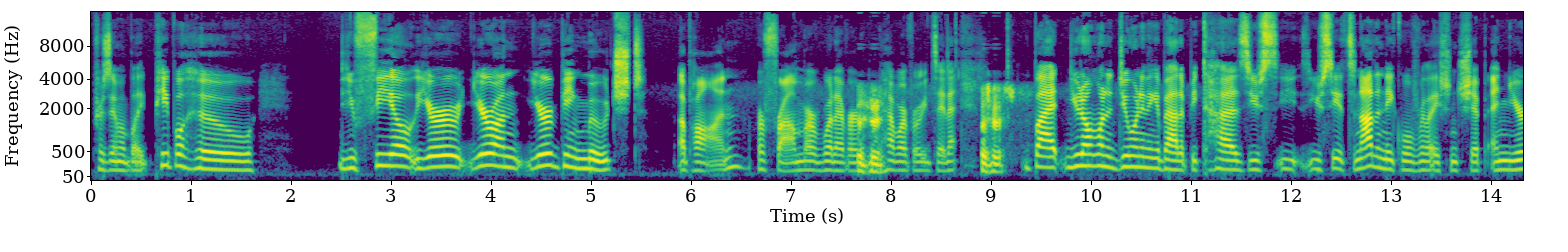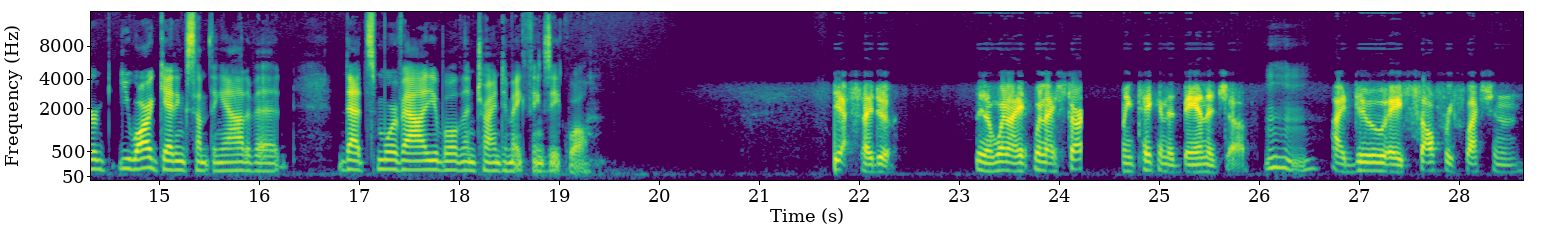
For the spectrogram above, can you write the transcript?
presumably, people who you feel you're you're on you're being mooched upon or from or whatever mm-hmm. however we'd say that mm-hmm. but you don't want to do anything about it because you see, you see it's not an equal relationship and you're you are getting something out of it that's more valuable than trying to make things equal yes i do you know when i when i start being taken advantage of mm-hmm. i do a self-reflection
